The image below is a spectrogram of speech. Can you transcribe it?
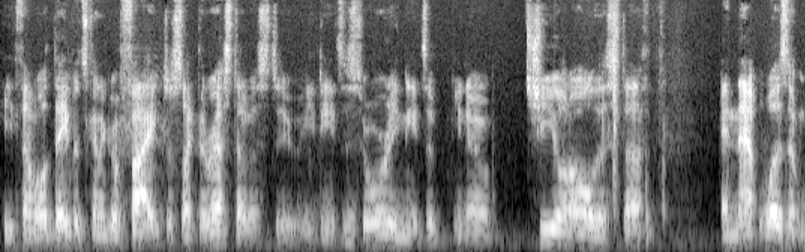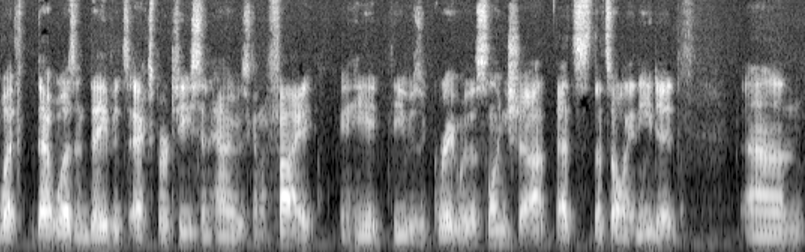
He thought, well, David's going to go fight just like the rest of us do. He needs a sword, he needs a you know shield, all this stuff. And that wasn't what that wasn't David's expertise in how he was going to fight. And he he was great with a slingshot. That's that's all he needed. Um,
